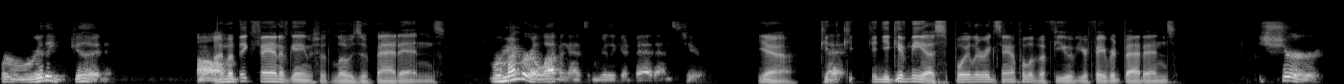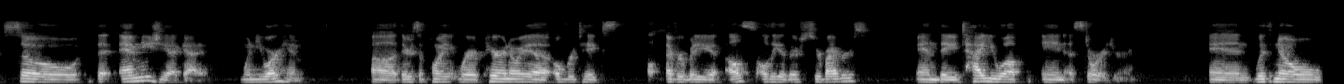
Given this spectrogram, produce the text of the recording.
were really good. Um, I'm a big fan of games with loads of bad ends. Remember Eleven had some really good bad ends too. Yeah. Can, That- can you give me a spoiler example of a few of your favorite bad ends? Sure. So the amnesia guy, when you are him, uh, there's a point where paranoia overtakes everybody else, all the other survivors, and they tie you up in a storage room, and with no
